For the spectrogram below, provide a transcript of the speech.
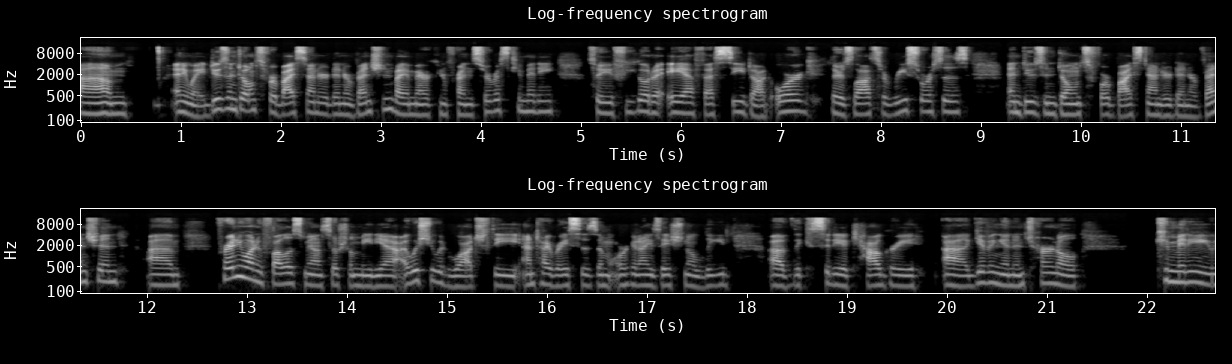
Um, anyway, do's and don'ts for bystander intervention by American Friends Service Committee. So if you go to afsc.org, there's lots of resources and do's and don'ts for bystander intervention. Um, for anyone who follows me on social media, I wish you would watch the anti racism organizational lead of the city of Calgary uh, giving an internal committee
